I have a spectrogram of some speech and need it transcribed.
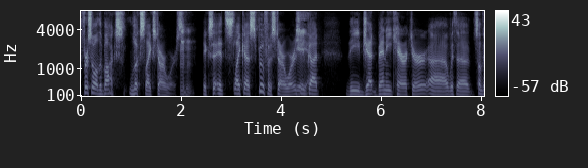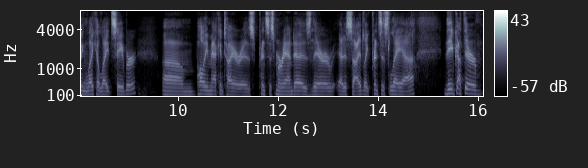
First of all, the box looks like Star Wars. Mhm. It's, it's like a spoof of Star Wars. Yeah, You've yeah. got the Jet Benny character uh, with a something like a lightsaber. Mm-hmm. Um, Polly McIntyre as Princess Miranda is Mm-hmm. there at his side, like Princess Leia. They've got their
